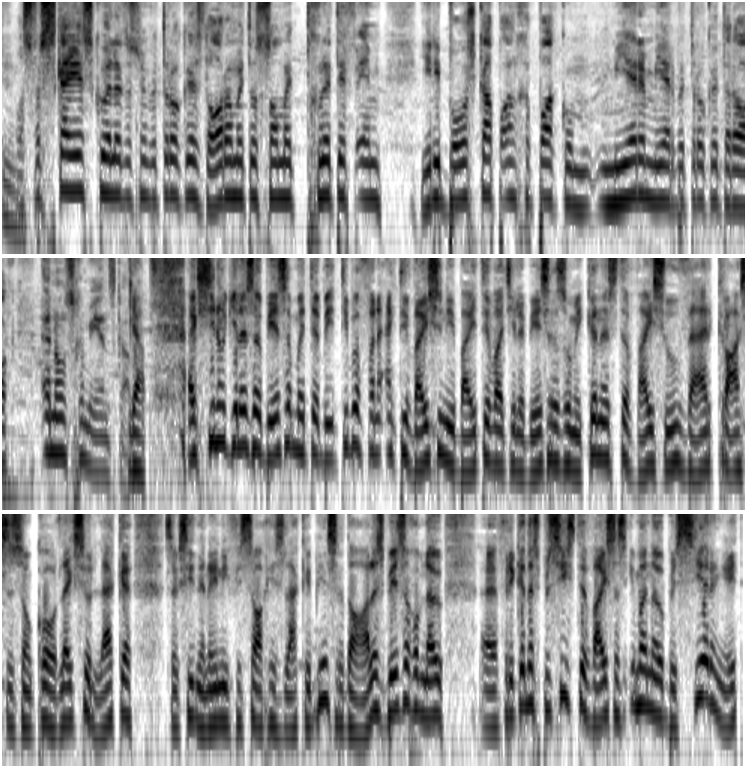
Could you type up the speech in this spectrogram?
Hmm. Ons verskeie skole het ons mee betrokke is. Daarom het ons saam met Groot FM hierdie borskap aangepak om meer en meer betrokke te raak in ons gemeenskap. Ja. Ek sien ook julle is nou besig met 'n tipe van activation hier buite wat julle besig is om die kinders te wys hoe werk Crisis on Call. Lyk so lekker. So ek sien Rennie Visagie is lekker besig daar. Hulle is besig om nou uh, vir die kinders presies te wys as iemand nou 'n besering het,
